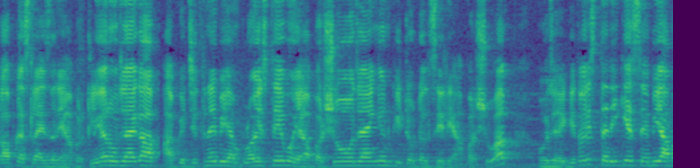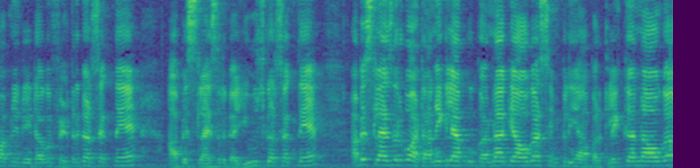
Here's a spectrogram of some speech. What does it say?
तो आपका स्लाइसर यहाँ पर क्लियर हो जाएगा। आपके जितने भी एम्प्लॉयज़ थे, वो यहाँ पर शो हो जाएँगे, उनकी टोटल सेल यहाँ पर शो अप हो जाएगी। तो इस तरीके से भी आप अपने डेटा को फ़िल्टर कर सकते हैं, आप इस स्लाइसर का यूज़ कर सकते हैं। अब इस स्लाइसर को हटाने के लिए आपको करना क्या होगा? सिंपली यहाँ पर क्लिक करना होगा।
